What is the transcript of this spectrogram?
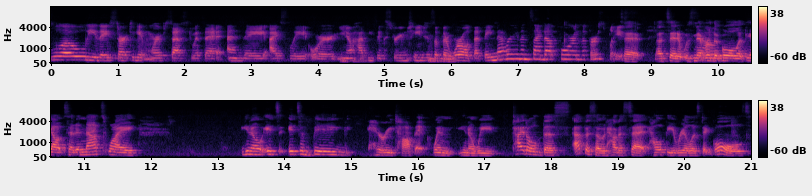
slowly they start to get more obsessed with it and they isolate or you know have these extreme changes of their Mhm. world that they never even signed up for in the first place That's it. That's it. It was never So- the goal at the outset, and that's why, you know, it's it's a big, hairy topic. When you know we titled this episode "How to Set Healthy, Realistic Goals,"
